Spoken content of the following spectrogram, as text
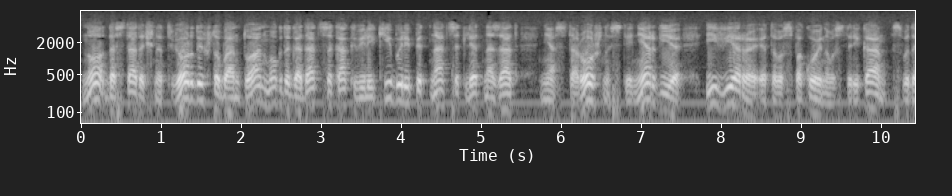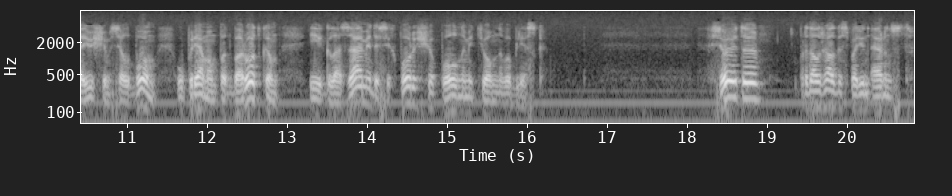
но достаточно твердый, чтобы Антуан мог догадаться, как велики были пятнадцать лет назад неосторожность, энергия и вера этого спокойного старика с выдающимся лбом, упрямым подбородком и глазами до сих пор еще полными темного блеска. «Все это, — продолжал господин Эрнст,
